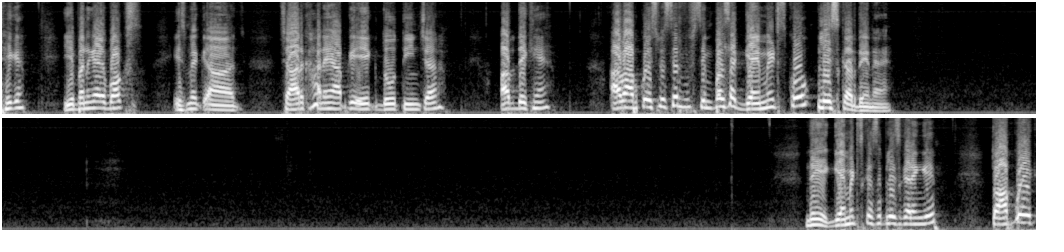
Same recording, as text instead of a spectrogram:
ठीक है? ये बन गया बॉक्स इसमें चार खाने हैं आपके। एक, दो, तीन, चार। अब देखें। अब आपको इसमें सिर्फ़ सिंपल सा गैमेट्स को प्लेस कर देना है। देखिए गैमेट्स कैसे प्लेस करेंगे? तो आपको एक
